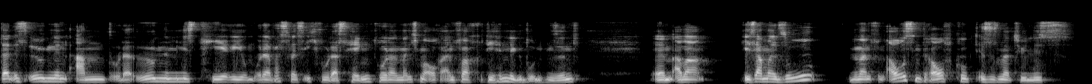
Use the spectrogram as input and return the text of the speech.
dann ist irgendein Amt oder irgendein Ministerium oder was weiß ich, wo das hängt, wo dann manchmal auch einfach die Hände gebunden sind. Ähm, aber ich sag mal so, wenn man von außen drauf guckt, ist es natürlich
